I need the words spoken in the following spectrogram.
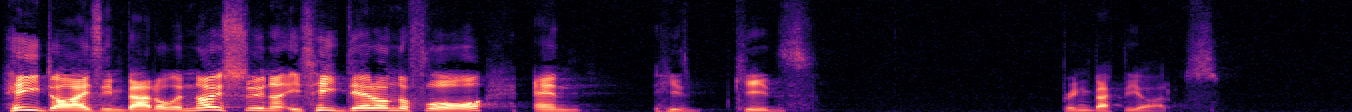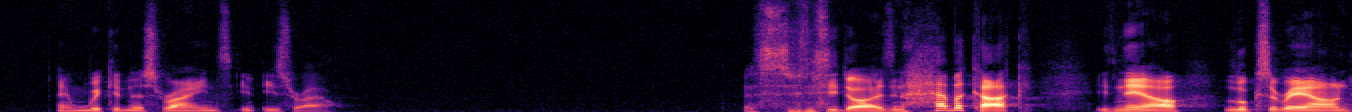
He dies in battle, and no sooner is he dead on the floor, and his kids bring back the idols. And wickedness reigns in Israel as soon as he dies. And Habakkuk is now looks around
